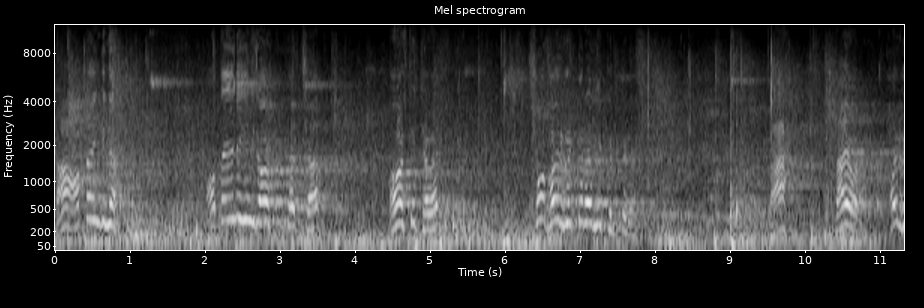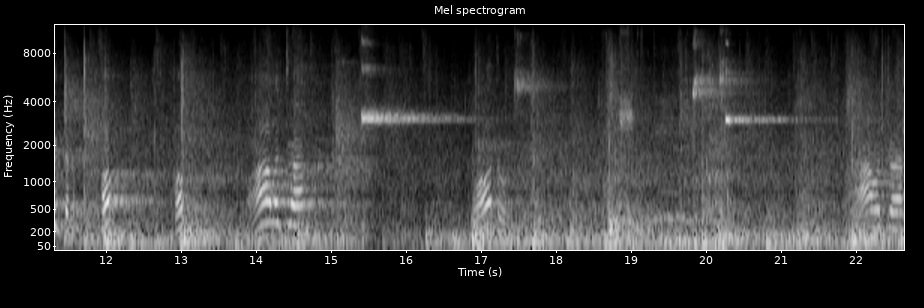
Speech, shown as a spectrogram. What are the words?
За одоо ингэнэ. Одоо энийг ингэж орт тавьчаад орт тавиад шууд хоёр хөл дээр нэг хөл дээр. За. Яваа. Хоёр хөл дээр. Хоп. Хоп. Аавч ба. Мод. Аавч ба.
